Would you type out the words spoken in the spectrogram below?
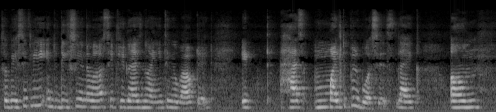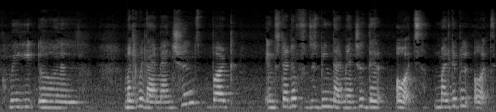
So basically in the DC universe, if you guys know anything about it, it has multiple verses like um, we uh, multiple dimensions, but instead of just being dimensions, they're Earths, multiple Earths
